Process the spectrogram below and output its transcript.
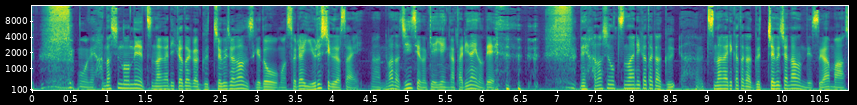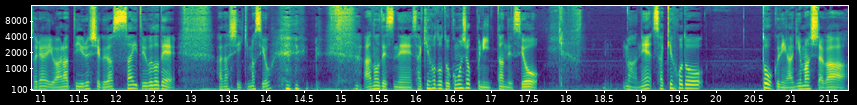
もうね、話のね、繋がり方がぐっちゃぐちゃなんですけど、まあ、それは許してください。まあ、まだ人生の経験が足りないので ね、話の繋がり方がぐ、繋がり方がぐっちゃぐちゃなんですが、まあ、それは笑って許してくださいということで、話していきますよ。あのですね、先ほどドコモショップに行ったんですよ。まあね、先ほどトークにあげましたが、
